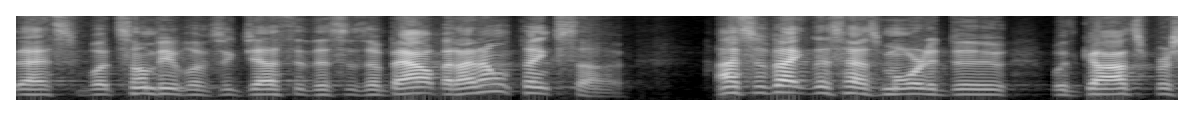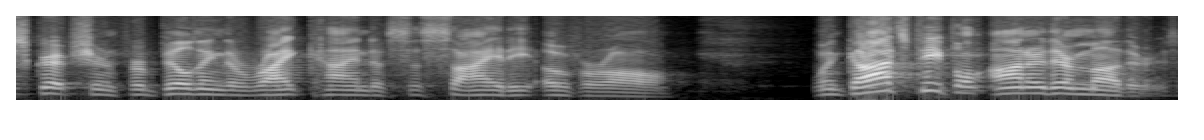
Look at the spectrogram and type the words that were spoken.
that's what some people have suggested this is about, but I don't think so. I suspect this has more to do with God's prescription for building the right kind of society overall. When God's people honor their mothers,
